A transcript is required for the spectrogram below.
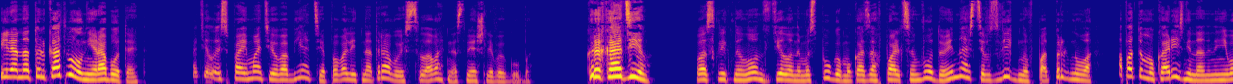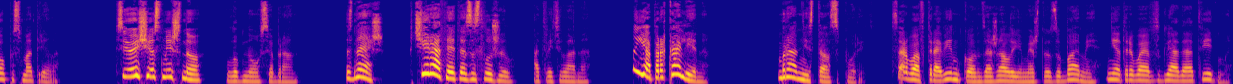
«Или она только от волн не работает?» Хотелось поймать ее в объятия, повалить на траву и сцеловать насмешливые губы. «Крокодил!» — воскликнул он, сделанным испугом, указав пальцем в воду, и Настя, взвигнув, подпрыгнула, а потом укоризненно на него посмотрела. Все еще смешно», — улыбнулся Бран. «Знаешь, вчера ты это заслужил», — ответила она. «Ну, я про колено». Бран не стал спорить. Сорвав травинку, он зажал ее между зубами, не отрывая взгляда от ведьмы.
